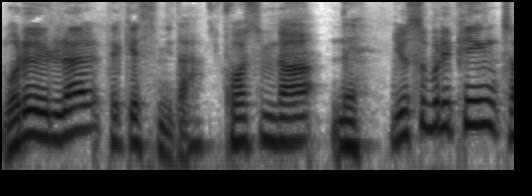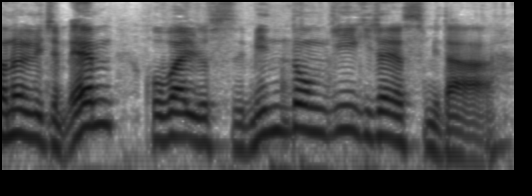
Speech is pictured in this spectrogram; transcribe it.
월요일 날 뵙겠습니다. 고맙습니다. 네. 뉴스 브리핑 저널리즘 M 고발 뉴스 민동기 기자였습니다.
